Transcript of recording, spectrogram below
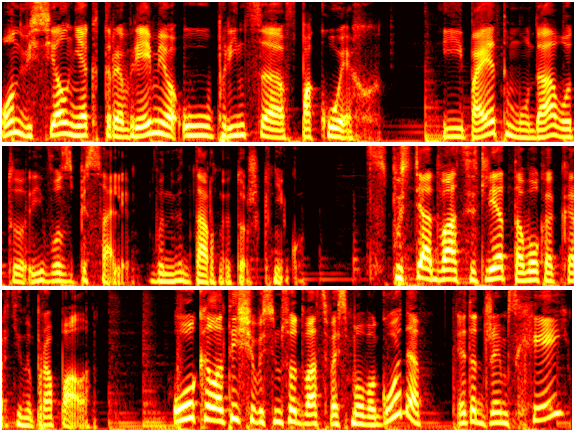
он висел некоторое время у принца в покоях. И поэтому, да, вот его записали в инвентарную тоже книгу. Спустя 20 лет того, как картина пропала. Около 1828 года этот Джеймс Хей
